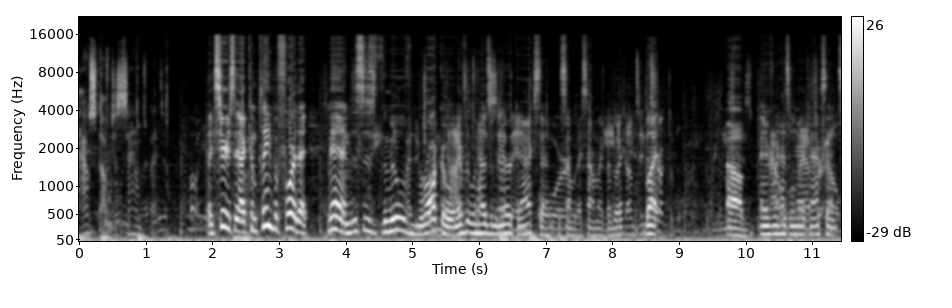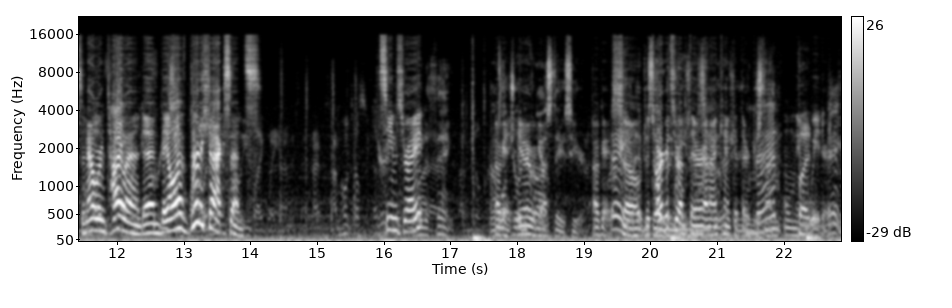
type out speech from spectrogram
House staff just sounds better. Like seriously, I complained before that man, this is the middle of Morocco and everyone has an American accent. or That's not what I sound like, by the way. But indestructible and releases um, and everyone has an American after accent. So now we're in Thailand, and they all have British accents. until he, like, like, I'm hotel security. Seems right. Not a thing. Not Okay, while here we go. Stays here. Okay, so the targets are up there, and I can't get there because I'm only a waiter.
